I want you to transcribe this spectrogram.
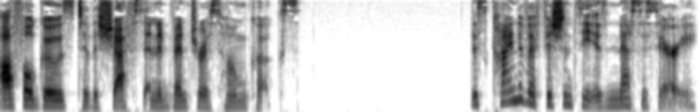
Offal goes to the chefs and adventurous home cooks. This kind of efficiency is necessary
